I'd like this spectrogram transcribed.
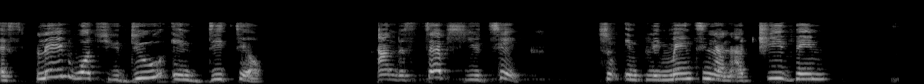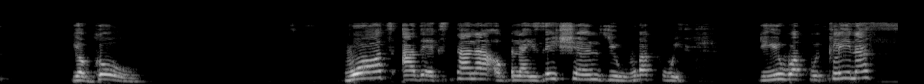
Explain what you do in detail and the steps you take to implementing and achieving your goal. What are the external organizations you work with? Do you work with cleaners?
